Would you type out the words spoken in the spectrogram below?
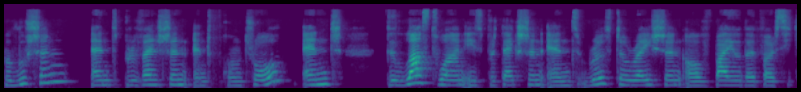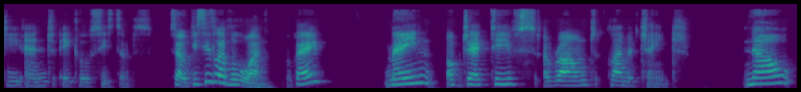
pollution and prevention and control. And the last one is protection and restoration of biodiversity and ecosystems. So this is level one, okay? Main objectives around climate change. Now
